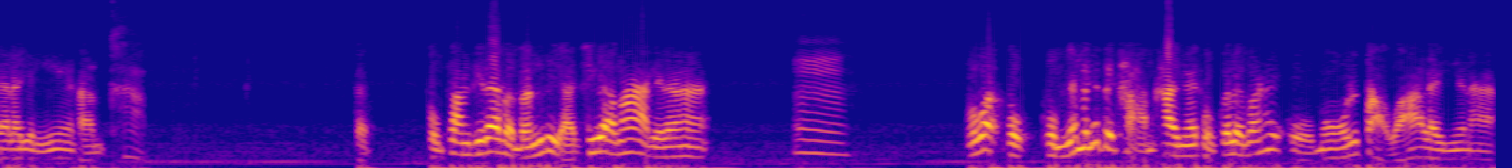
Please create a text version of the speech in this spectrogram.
อะไรอย่างนี้ครับ ครับผมฟังที่แรกแบบมันเหลือเชื่อมากเลยนะฮะ อืม เพราะว่าผมผมยังไม่ได้ไปถามใครไงผมก็เลยว่าให้โอโมหรือเปล่าวะอะไรอย่างเงี้ยนะฮะ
